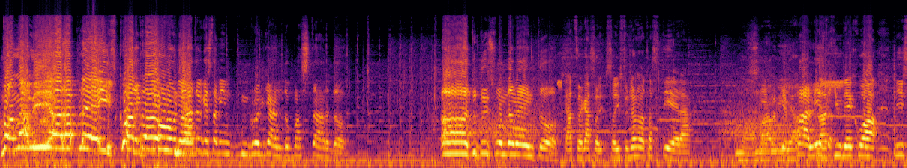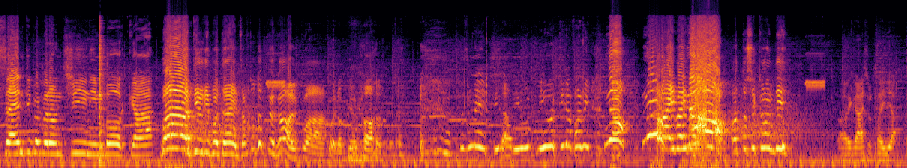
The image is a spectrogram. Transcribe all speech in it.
Mamma mia, la Place 4 a 1. Dato che stavi imbrogliando, bastardo. Ah, tutto il sfondamento. Cazzo, ragazzi, sto distruggendo la tastiera. Mamma ma che mia, palle, la sto- chiude qua. Li senti i peperoncini in bocca? Boh, tiro di potenza. Ho fatto doppio gol qua. Quello più gol. Smettila di, di urtire a farmi. No! No! Vai, vai, no! vai. 8 secondi. Ah, ragazzi, sono tagliato.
